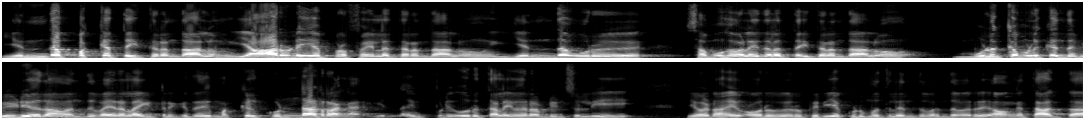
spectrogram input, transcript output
எந்த பக்கத்தை திறந்தாலும் யாருடைய ப்ரொஃபைலை திறந்தாலும் எந்த ஒரு சமூக வலைதளத்தை திறந்தாலும் முழுக்க முழுக்க இந்த வீடியோ தான் வந்து வைரல் ஆகிட்டு இருக்குது. மக்கள் கொண்டாடுறாங்க. என்ன இப்படி ஒரு தலைவர் அப்படின்னு சொல்லி எவனா ஒரு ஒரு பெரிய குடும்பத்திலேருந்து வந்தவர் அவங்க தாத்தா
